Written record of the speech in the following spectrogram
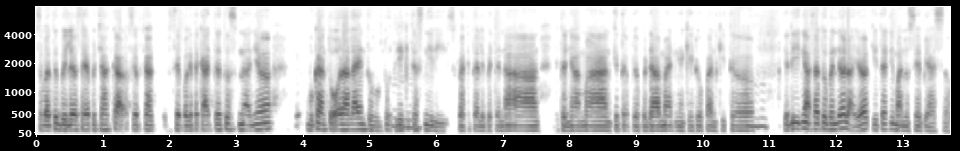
Sebab tu bila saya bercakap, saya bercakap, saya berkata-kata tu sebenarnya bukan untuk orang lain tu, untuk diri kita Hmm. sendiri supaya kita lebih tenang, kita nyaman, kita boleh berdamai dengan kehidupan kita. Mhm. Jadi ingat satu benda lah ya, kita ni manusia biasa.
